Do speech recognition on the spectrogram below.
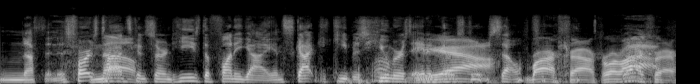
nothing. As far as No. Todd's concerned, he's the funny guy, and Scott can keep his humorous anecdotes to himself. that's what I say.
